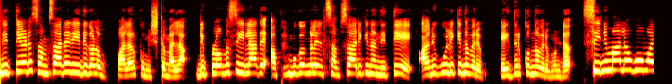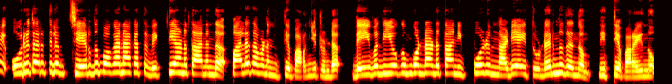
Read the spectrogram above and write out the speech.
നിത്യയുടെ സംസാര രീതികളും പലർക്കും ഇഷ്ടമല്ല. ഡിപ്ലോമസി ഇല്ലാതെ അഭിമുഖങ്ങളിൽ സംസാരിക്കുന്ന നിത്യയെ അനുകൂലിക്കുന്നവരും എതിർക്കുന്നവരുമുണ്ട്. സിനിമാ ലോകവുമായി ഒരു തരത്തിലും ചേർന്നു പോകാനാകാത്ത വ്യക്തിയാണ് താനെന്ന് പലതവണ നിത്യ പറഞ്ഞിട്ടുണ്ട്. ദൈവനിയോഗം കൊണ്ടാണ് താൻ ഇപ്പോഴും നടിയായി തുടരുന്നതെന്നും നിത്യ പറയുന്നു.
